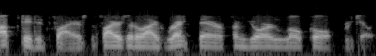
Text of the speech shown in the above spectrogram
updated flyers, the flyers that are live right there from your local retailers.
